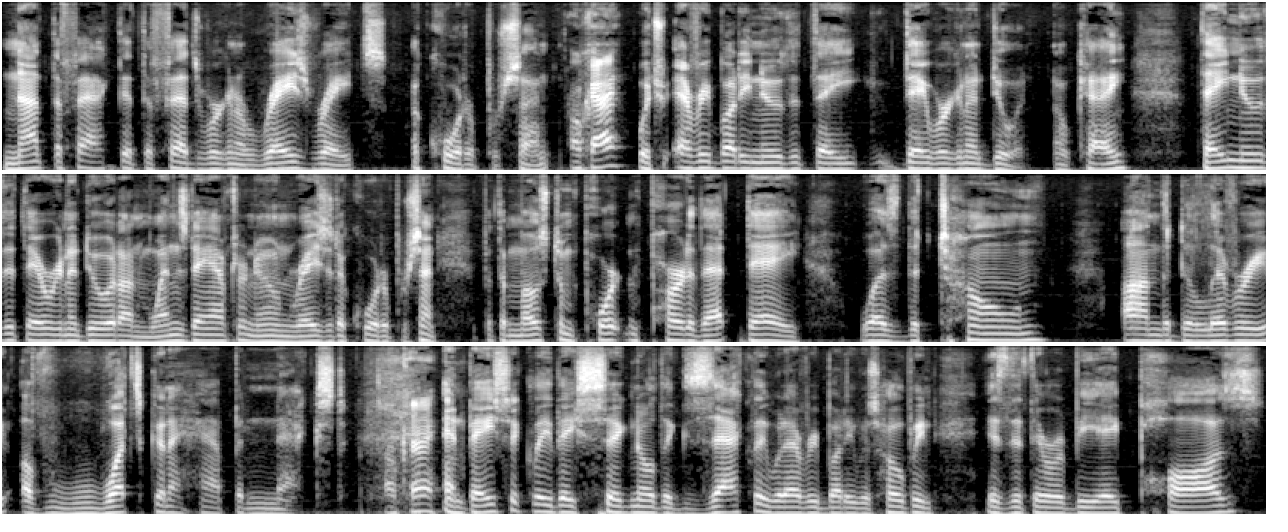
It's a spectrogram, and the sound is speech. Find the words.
Not the fact that the feds were going to raise rates a quarter percent, Okay. which everybody knew that they they were going to do it. Okay. They knew that they were going to do it on Wednesday afternoon, raise it a quarter percent. But the most important part of that day was the tone on the delivery of what's going to happen next. Okay. And basically, they signaled exactly what everybody was hoping is that there would be a pause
